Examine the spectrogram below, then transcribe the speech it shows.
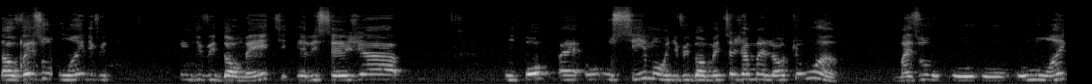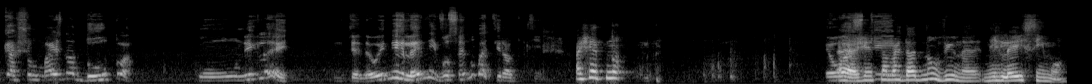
talvez o Luan individual individualmente ele seja um pouco. É, o, o Simon individualmente seja melhor que o Luan. Mas o, o, o, Luan encaixou mais na dupla com o Nirley. Entendeu? E Nirley você não vai tirar do time. A gente não. Eu é, a gente que... na verdade não viu, né? Nirley e Simon.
